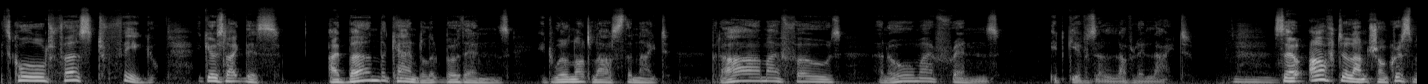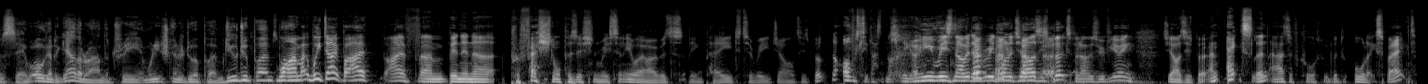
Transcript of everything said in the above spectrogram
It's called First Fig. It goes like this: I burn the candle at both ends. It will not last the night. But ah, my foes, and oh, my friends, it gives a lovely light. So after lunch on Christmas Day, we're all going to gather around the tree and we're each going to do a poem. Do you do poems? Well, I'm, we don't, but I've, I've um, been in a professional position recently where I was being paid to read Gyles's book. No, obviously, that's not the only reason I would ever read one of Gyles's books, but I was reviewing Gyles's book, and excellent, as of course we would all expect.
